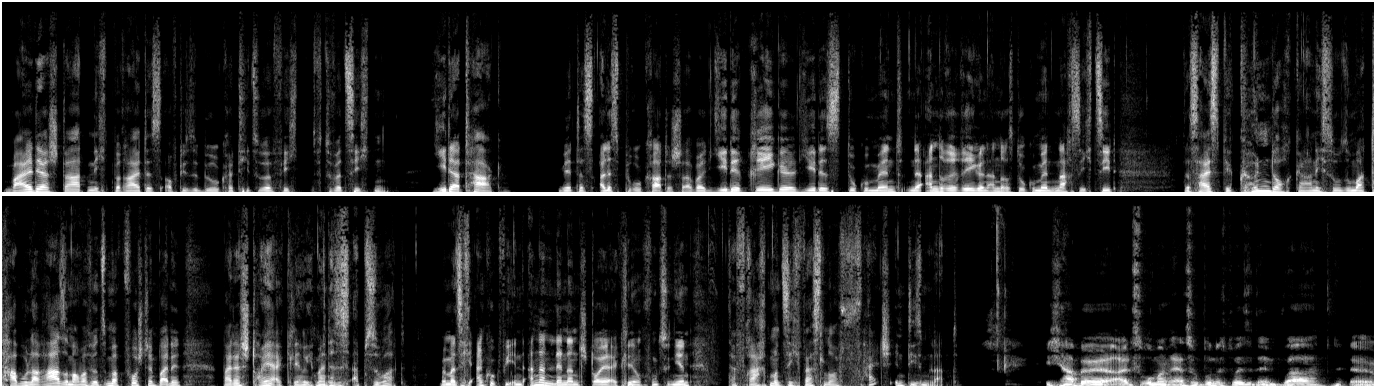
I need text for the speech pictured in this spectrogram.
weil der Staat nicht bereit ist, auf diese Bürokratie zu, zu verzichten. Jeder Tag wird das alles bürokratischer, weil jede Regel, jedes Dokument eine andere Regel, ein anderes Dokument nach sich zieht. Das heißt, wir können doch gar nicht so, so mal Tabula rasa machen, was wir uns immer vorstellen bei, den, bei der Steuererklärung. Ich meine, das ist absurd. Wenn man sich anguckt, wie in anderen Ländern Steuererklärungen funktionieren, da fragt man sich, was läuft falsch in diesem Land? Ich habe, als Roman Herzog Bundespräsident war, äh,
